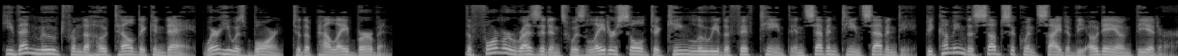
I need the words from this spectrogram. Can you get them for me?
He then moved from the Hôtel de Condé, where he was born, to the Palais Bourbon. The former residence was later sold to King Louis XV in 1770, becoming the subsequent site of the Odéon Theatre.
